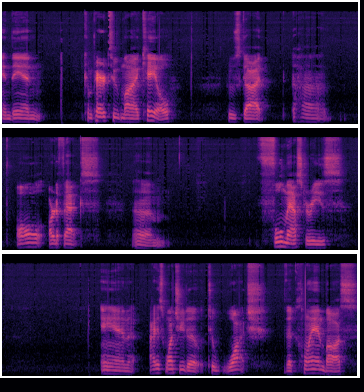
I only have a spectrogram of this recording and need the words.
and then compared to my Kael, who's got uh, all artifacts, um, full masteries, and I just want you to to watch the clan boss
